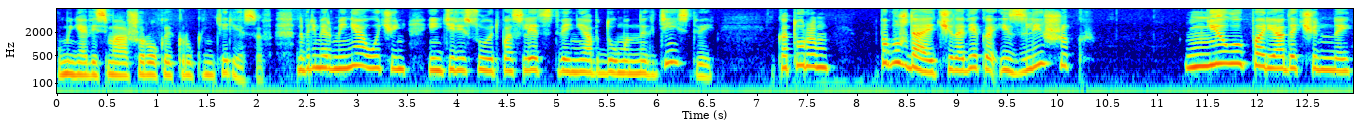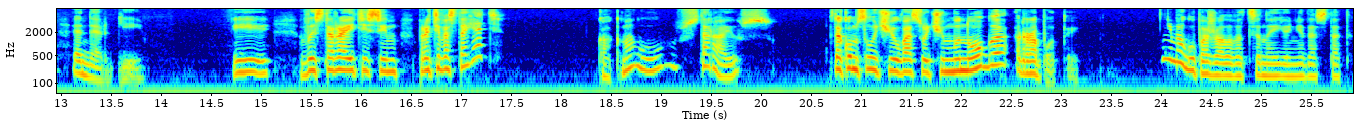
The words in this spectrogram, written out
У меня весьма широкий круг интересов. Например, меня очень интересуют последствия необдуманных действий, которым побуждает человека излишек неупорядоченной энергии. И вы стараетесь им противостоять? Как могу, стараюсь. В таком случае у вас очень много работы. Не могу пожаловаться на ее недостаток.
